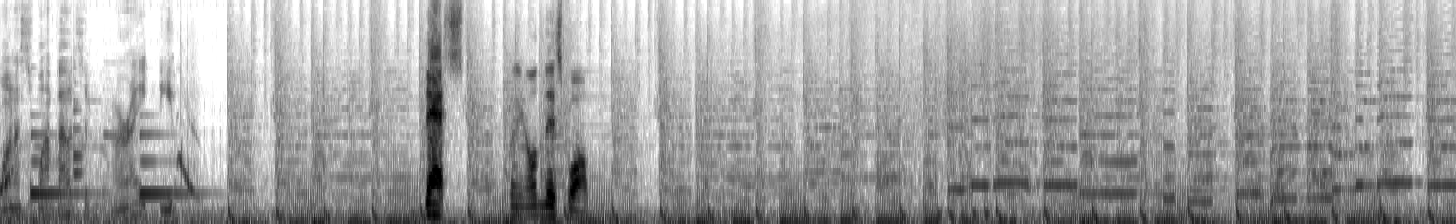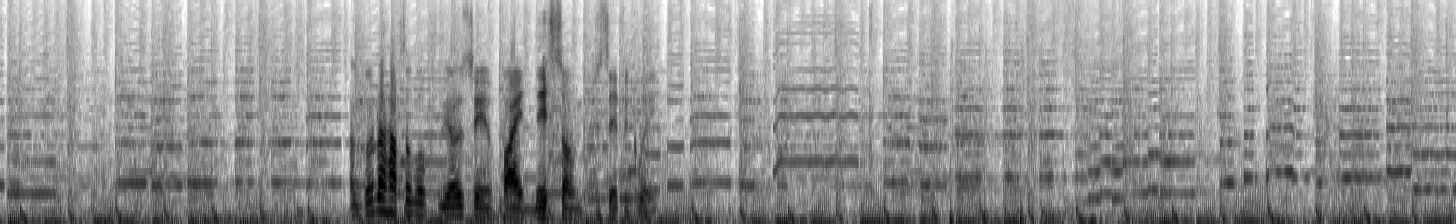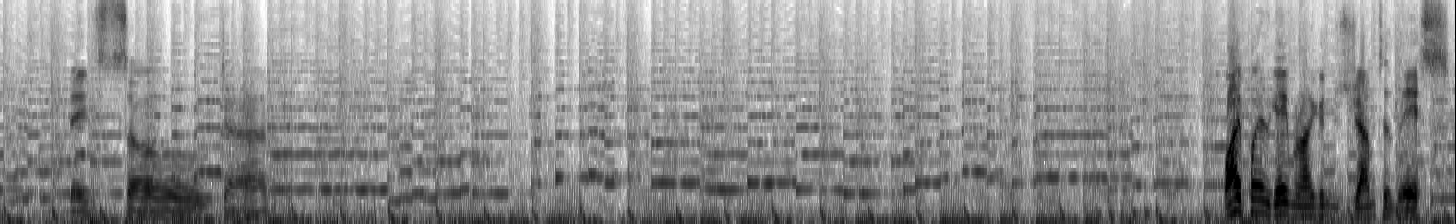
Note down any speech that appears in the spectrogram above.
Want to swap out some? All right. The Yes! Putting on this one. I'm gonna have to look for the other and find this song specifically. It's so damn good. Why play the game when I can just jump to this?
